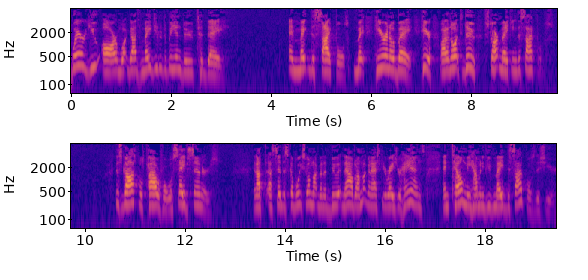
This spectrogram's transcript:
where you are and what God's made you to be and do today. And make disciples. hear and obey. Here, I don't know what to do. Start making disciples. This gospel is powerful. Will save sinners. And I, I said this a couple weeks ago. I'm not going to do it now, but I'm not going to ask you to raise your hands and tell me how many of you've made disciples this year.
